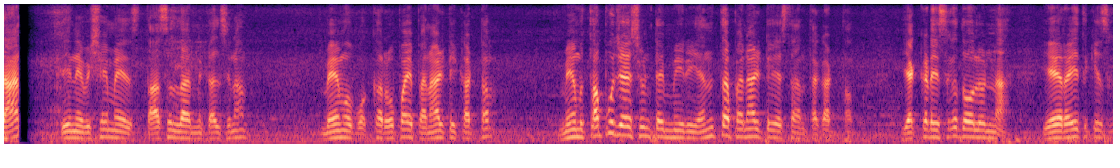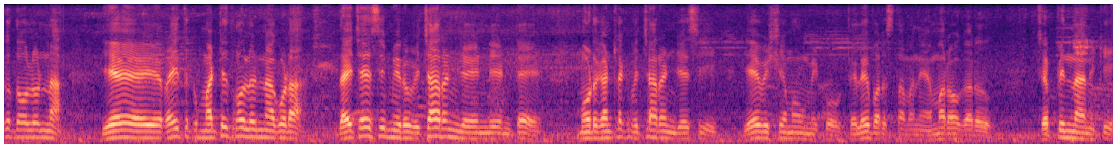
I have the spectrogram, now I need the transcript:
దా దీని విషయమే తహసీల్దార్ని కలిసినాం మేము ఒక్క రూపాయి పెనాల్టీ కట్టాం. మేము తప్పు చేసి ఉంటే మీరు ఎంత పెనాల్టీ వేస్తే అంత కట్టాం. ఎక్కడ ఇసుక తోలున్నా ఏ రైతుకి ఇసుక తోలున్నా ఏ రైతుకు మట్టి తోలున్నా కూడా దయచేసి మీరు విచారణ చేయండి అంటే మూడు గంటలకు విచారణ చేసి ఏ విషయమో మీకు తెలియపరుస్తామని ఎంఆర్ఓ గారు చెప్పిన దానికి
